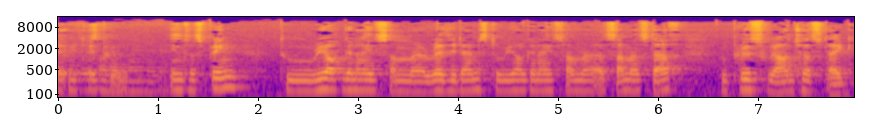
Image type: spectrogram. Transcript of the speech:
April 2009, I guess. in the spring to reorganize some uh, residents, to reorganize some uh, summer stuff. And plus, we are just like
